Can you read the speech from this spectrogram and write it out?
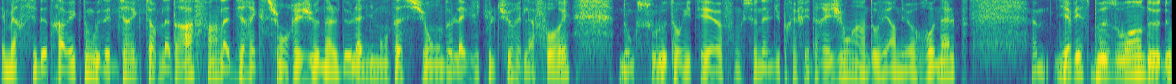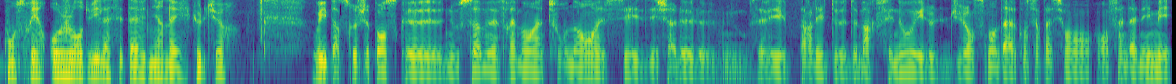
Et merci d'être avec nous. Vous êtes directeur de la DRAF, hein, la direction régionale de la l'alimentation, de l'agriculture et de la forêt, donc sous l'autorité euh, fonctionnelle du préfet de région hein, d'Auvergne-Rhône-Alpes. Euh, il y avait ce besoin de, de construire aujourd'hui là cet avenir de l'agriculture? Oui, parce que je pense que nous sommes vraiment un tournant. C'est déjà le, vous avez parlé de, Marc Fesneau et du lancement de la concertation en, fin d'année, mais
